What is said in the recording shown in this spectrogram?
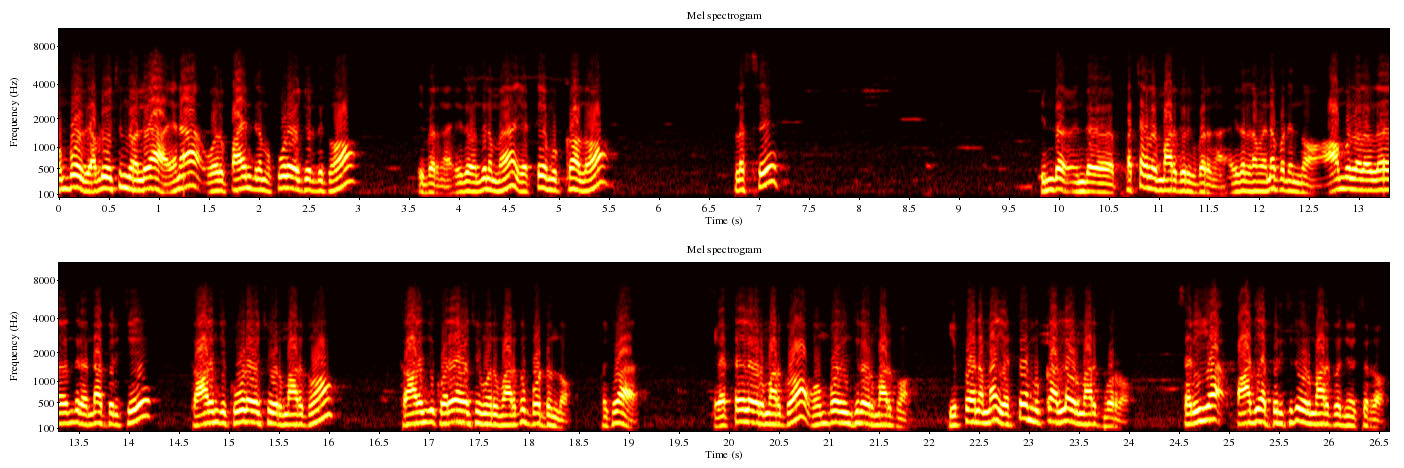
ஒம்பது. அப்படி வச்சுருந்தோம் இல்லையா? ஏன்னா ஒரு பாயிண்ட் நம்ம கூட வைக்கிறதுக்கும் இப்போ பாருங்க இது வந்து நம்ம எட்டே முக்காலும் ப்ளஸ்ஸு இந்த இந்த பச்சை கலர் மார்க் இருக்கு பாருங்க. இதில் நம்ம என்ன பண்ணியிருந்தோம்? ஆம்புல் அளவுல இருந்து ரெண்டாக பிரித்து காலஞ்சு கூட வச்சு ஒரு மார்க்கும் காலஞ்சு குறையா வச்சு ஒரு மார்க்கும் போட்டிருந்தோம். ஓகேவா? எட்டையில் ஒரு மார்க்கும் ஒம்பது இன்ச்சில் ஒரு மார்க்கும் இப்போ நம்ம எட்டை முக்காலில் ஒரு மார்க் போடுறோம். சரியா பாதியாக பிரிச்சுட்டு ஒரு மார்க் கொஞ்சம் வச்சிடுறோம்.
